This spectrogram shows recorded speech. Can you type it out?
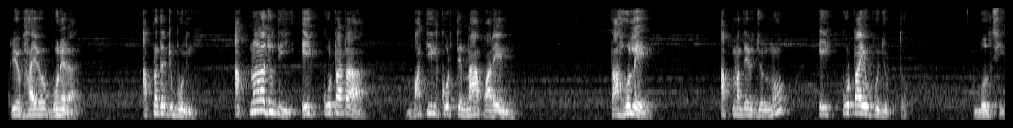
প্রিয় ভাই ও বোনেরা, আপনাদেরকে বলি, আপনারা যদি এই কোটাটা বাতিল করতে না পারেন, তাহলে আপনাদের জন্য এই কোটাই উপযুক্ত। বলছি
